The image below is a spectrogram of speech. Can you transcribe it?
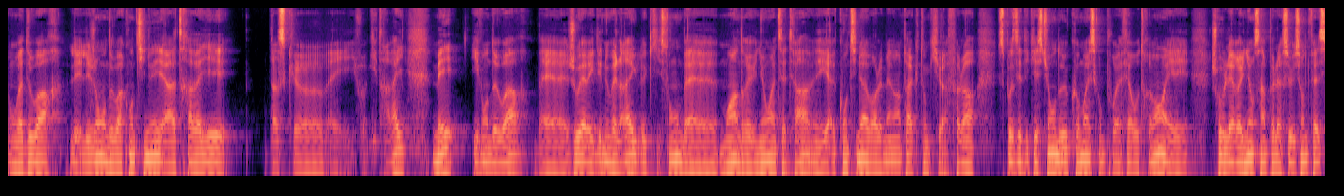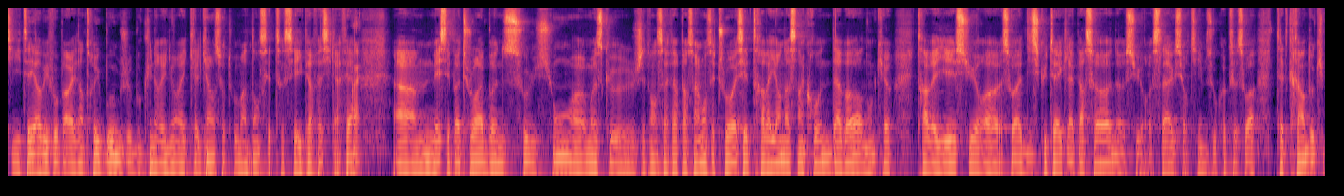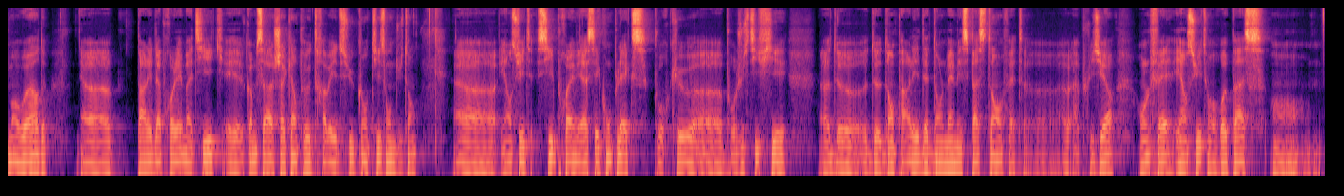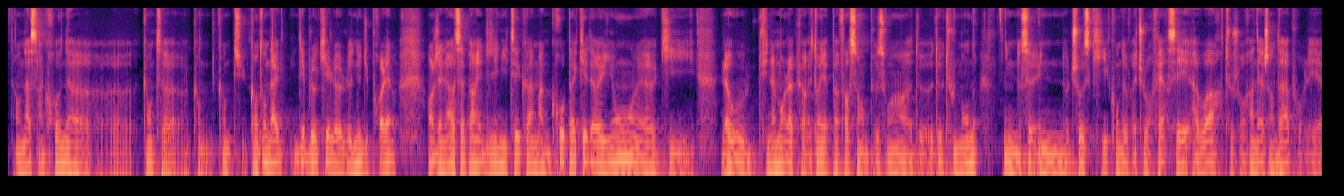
on, va devoir, les, les gens vont devoir continuer à travailler parce que bah, il faut qu'ils travaillent, mais ils vont devoir bah, jouer avec des nouvelles règles qui sont bah, moins de réunions, etc. Mais continuer à avoir le même impact. Donc il va falloir se poser des questions de comment est-ce qu'on pourrait faire autrement. Et je trouve les réunions c'est un peu la solution de facilité. Ah, il faut parler d'un truc, boum, je book une réunion avec quelqu'un. Surtout maintenant c'est hyper facile à faire. Euh, mais c'est pas toujours la bonne solution. Euh, moi ce que j'ai tendance à faire personnellement, c'est toujours essayer de travailler en asynchrone d'abord. Donc euh, travailler sur euh, soit discuter avec la personne sur Slack, sur Teams ou quoi que ce soit. Peut-être créer un document Word. Parler de la problématique et comme ça chacun peut travailler dessus quand ils ont du temps. Euh, et ensuite si le problème est assez complexe pour que euh, pour justifier de d'en parler, d'être dans le même espace-temps en fait euh, à, plusieurs. On le fait et ensuite on repasse en, en asynchrone euh, quand, quand quand tu, quand on a débloqué le, le, nœud du problème. En général, ça permet de limiter quand même un gros paquet de réunions qui là où finalement la plupart du temps il n'y a pas forcément besoin de, de tout le monde. Une, une autre chose qui qu'on devrait toujours faire, c'est avoir toujours un agenda pour les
